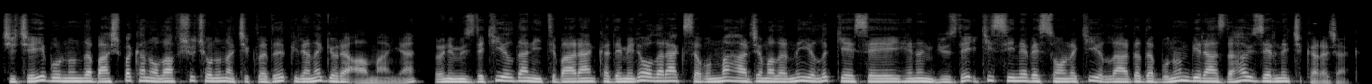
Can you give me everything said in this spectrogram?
Çiçeği burnunda Başbakan Olaf Scholz'un açıkladığı plana göre Almanya, önümüzdeki yıldan itibaren kademeli olarak savunma harcamalarını yıllık GSYH'nin %2'sine ve sonraki yıllarda da bunun biraz daha üzerine çıkaracak.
